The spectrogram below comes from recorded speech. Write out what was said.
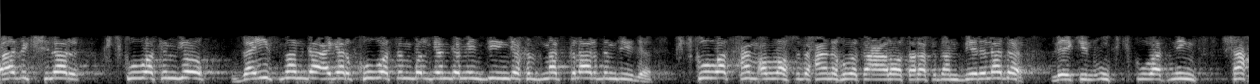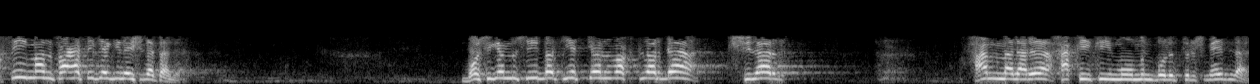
Ba'zi kishilar kuch quvvatim yo'q zaifmanda agar quvvatim bo'lganda men dinga xizmat qilardim deydi. Kuch quvvat ham alloh subhana va taolo tarafidan beriladi lekin u kuch quvvatning shaxsiy manfaatigagina ishlatadi. Boshiga musibat yetgan vaqtlarda kishilar hammalari haqiqiy mo'min bo'lib turishmaydilar.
